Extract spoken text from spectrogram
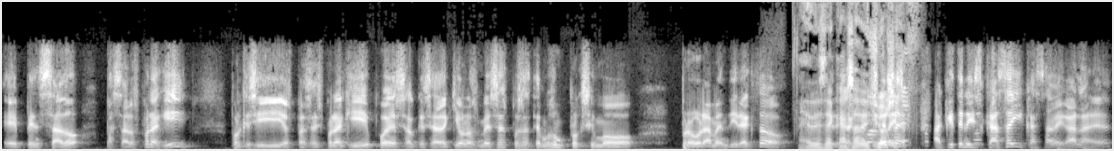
he pensado pasaros por aquí. Porque si os pasáis por aquí, pues aunque sea de aquí a unos meses, pues hacemos un próximo programa en directo. Eh, desde casa de Joseph. Aquí tenéis casa y casa vegana, ¿eh?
